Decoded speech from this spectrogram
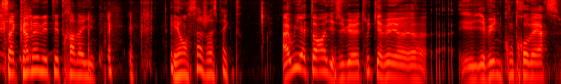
ça a quand même été travaillé. Et en ça, je respecte. Ah oui, attends, j'ai vu un truc, il y avait, euh, il y avait une controverse.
